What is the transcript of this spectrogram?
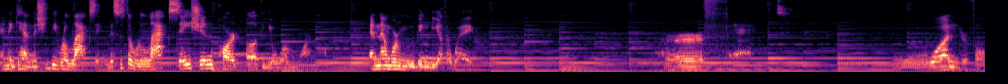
And again, this should be relaxing. This is the relaxation part of your warm-up. And then we're moving the other way. Perfect. Wonderful.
